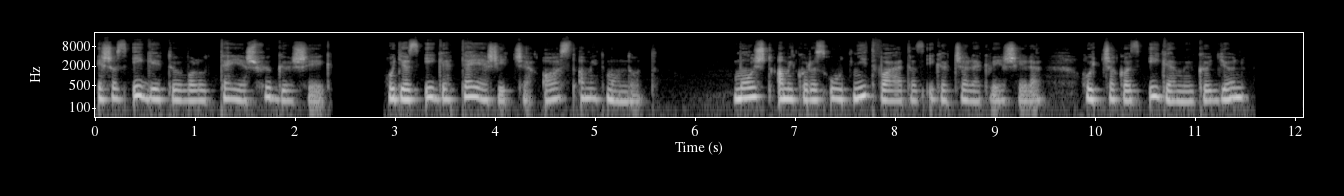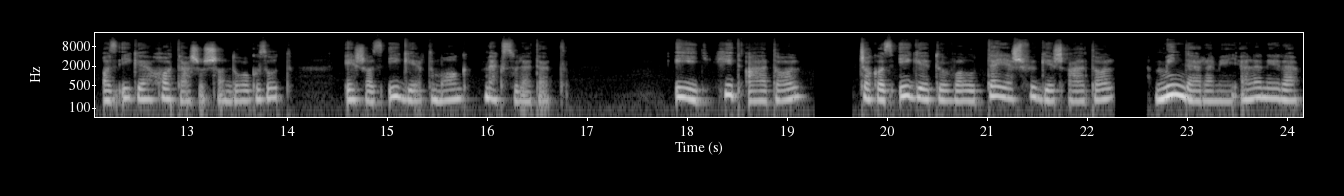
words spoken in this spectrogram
és az ígétől való teljes függőség, hogy az ige teljesítse azt, amit mondott. Most, amikor az út nyitva állt az ige cselekvésére, hogy csak az ige működjön, az ige hatásosan dolgozott, és az ígért mag megszületett. Így hit által, csak az ígétől való teljes függés által minden remény ellenére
